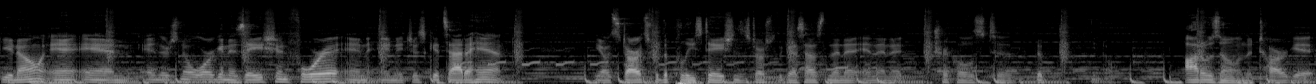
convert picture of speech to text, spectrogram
you know and, and and there's no organization for it and and it just gets out of hand you know, it starts with the police stations, it starts with the guest house, and then it, and then it trickles to the, you know, AutoZone, the Target,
